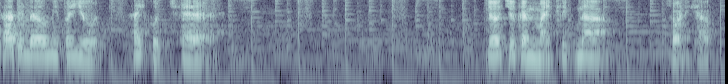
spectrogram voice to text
ถ้าดูแล้วมีประโยชน์ให้กดแชร์ แล้วเจอกันใหม่คลิปหน้า สวัสดีครับ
